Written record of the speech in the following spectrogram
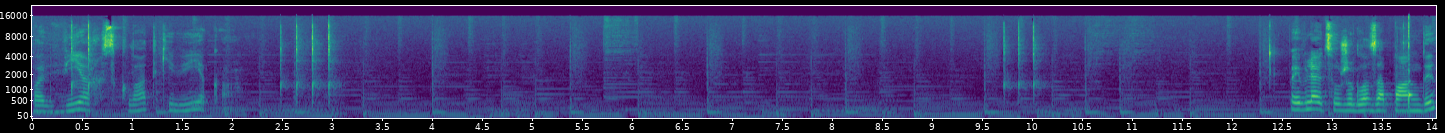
поверх складки века. Появляются уже глаза панды.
